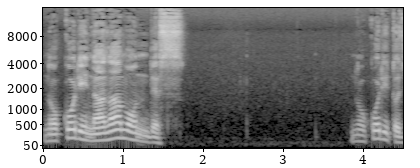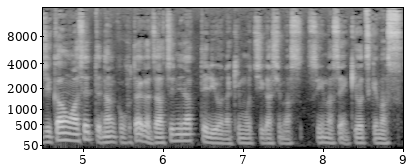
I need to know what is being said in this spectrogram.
う。残り7問です。残りと時間を焦ってなんか答えが雑になっているような気持ちがします。すいません。気をつけます。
